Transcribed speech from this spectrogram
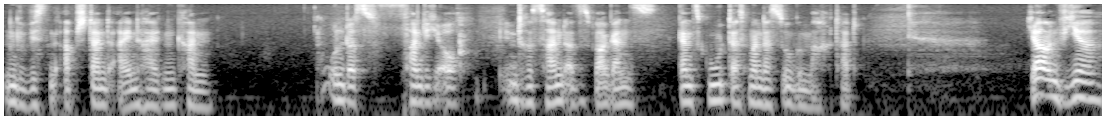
einen gewissen Abstand einhalten kann. Und das fand ich auch interessant. Also es war ganz, ganz gut, dass man das so gemacht hat. Ja, und wir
